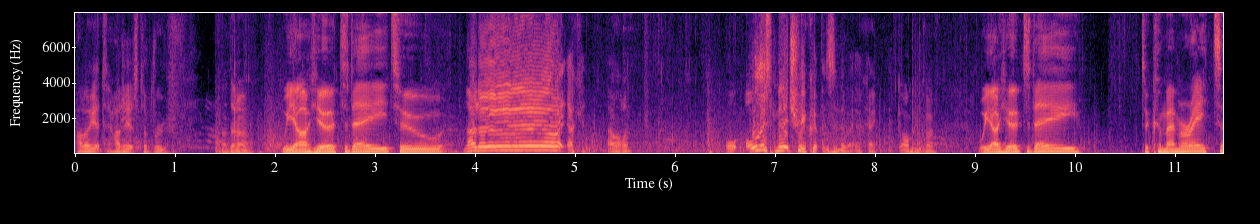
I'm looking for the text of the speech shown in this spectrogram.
How do I get? To, how do I get to the roof? I don't know. We are here today to. No, no, no, no, no, no, no. Wait, okay, hold on. All, all this military equipment's in the way. Okay, go Oh god. We are here today to commemorate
